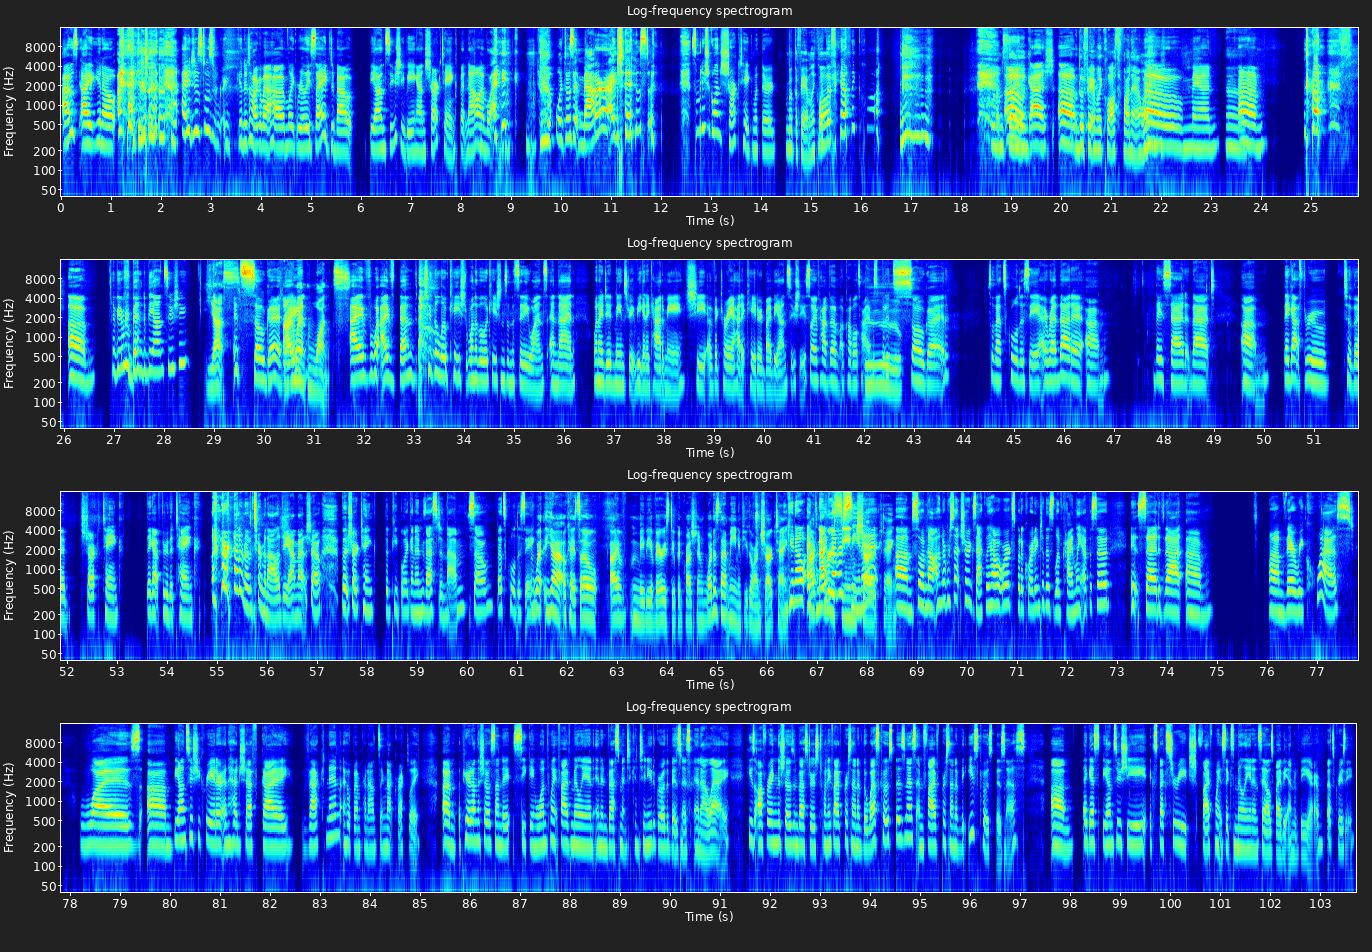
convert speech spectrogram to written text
I was I you know I just was gonna talk about how I'm like really psyched about Beyond Sushi being on Shark Tank, but now I'm like, what does it matter? I just somebody should go on Shark Tank with their With the family with cloth. the family cloth. what I'm Oh saying. gosh. Um. the family cloth fun hour. oh man. Uh, Um. um. Have you ever been to Beyond Sushi? Yes. It's so good. I went once. I've I've been to the location, one of the locations in the city once, and then when I did Main Street Vegan Academy, she uh, Victoria had it catered by Beyond Sushi, so I've had them a couple times, but it's so good. So that's cool to see. I read that it um they said that um they got through to the Shark Tank. They got through the tank. I don't know the terminology on that show, but Shark Tank, the people are going to invest in them. So that's cool to see. What? Yeah. Okay. So I've maybe a very stupid question. What does that mean if you go on Shark Tank? You know, I, I've never, I've never seen, Shark it, Tank. Um, so I'm not 100% sure exactly how it works, but according to this Live Kindly episode, it said that um, um, their request was um, Beyond Sushi creator and head chef Guy Vaknin. I hope I'm pronouncing that correctly. Um, appeared on the show Sunday seeking 1.5 million in investment to continue to grow the business in LA. He's offering the show's investors 25% of the West Coast business and 5% of the East Coast business. Um, I guess Beyond Sushi expects to reach 5.6 million in sales by the end of the year. That's crazy.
